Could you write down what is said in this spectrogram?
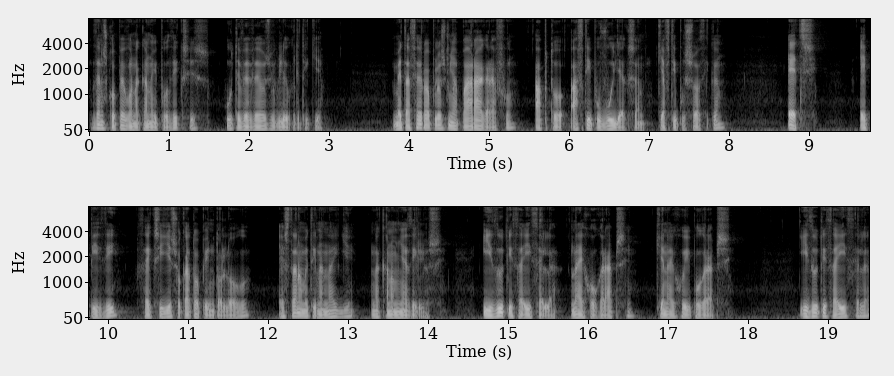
δεν σκοπεύω να κάνω υποδείξεις, ούτε βεβαίως βιβλιοκριτική. Μεταφέρω απλώς μια παράγραφο από το Αυτοί που βούλιαξαν και αυτοί που σώθηκαν, έτσι, επειδή, θα εξηγήσω κατόπιν το λόγο, αισθάνομαι την ανάγκη να κάνω μια δήλωση. Ιδού τι θα ήθελα να έχω γράψει και να έχω υπογράψει. Ιδού τι θα ήθελα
